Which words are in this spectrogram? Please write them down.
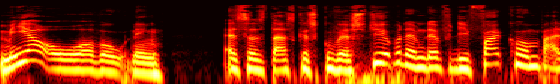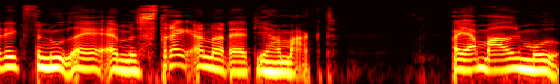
mere overvågning. Altså, der skal skulle være styr på dem der, fordi folk kommer bare ikke finde ud af at administrere, når det er, de har magt. Og jeg er meget imod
